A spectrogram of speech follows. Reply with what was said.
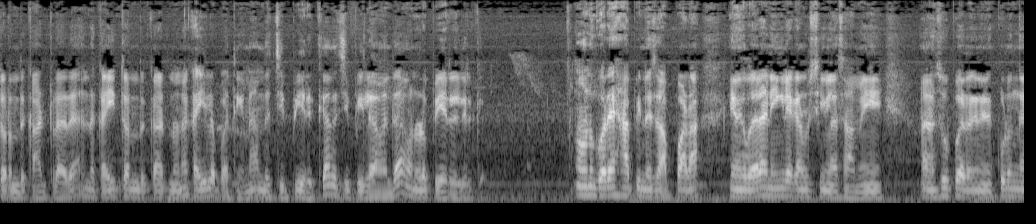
திறந்து காட்டுறாரு. அந்த கை திறந்து காட்டினோன்னா கையில் பார்த்தீங்கன்னா அந்த சிப்பி இருக்குது அந்த சிப்பியில் வந்து அவனோட பேர் எழுதியிருக்கு. அவனுக்கு ஒரே ஹாப்பினஸ் அப்பாடா எனக்கு வேறு நீங்களே கண்டுபிடிச்சிங்களா சாமி? சூப்பர் எனக்கு கொடுங்க.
